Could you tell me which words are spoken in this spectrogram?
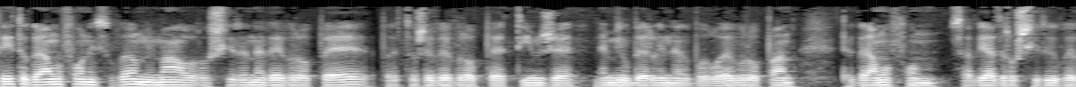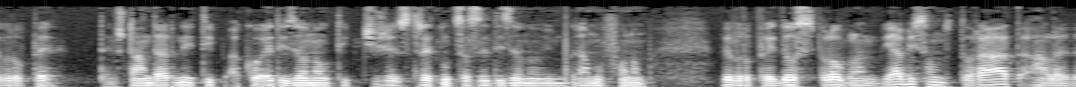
Tieto gramofóny sú veľmi málo rozšírené v Európe, pretože v Európe tým, že Emil Berliner bol Európan, tak gramofón sa viac rozšíril v Európe ten štandardný typ ako Edisonov typ, čiže stretnúť sa s Edisonovým gramofónom v Európe je dosť problém. Ja by som to rád, ale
